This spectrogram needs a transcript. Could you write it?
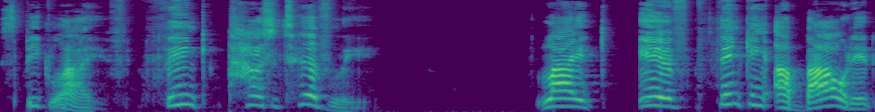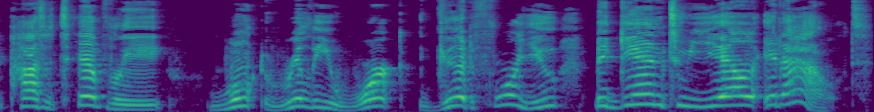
Speak life. Think positively. Like, if thinking about it positively won't really work good for you, begin to yell it out.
